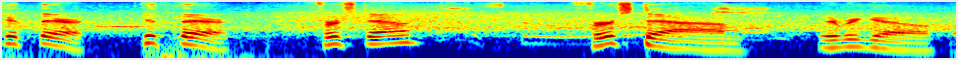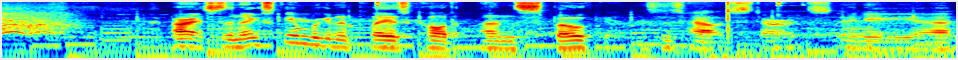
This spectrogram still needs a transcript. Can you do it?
Get there. Get there. First down. First down. There we go. All right, so the next game we're going to play is called Unspoken. This is how it starts in a uh,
